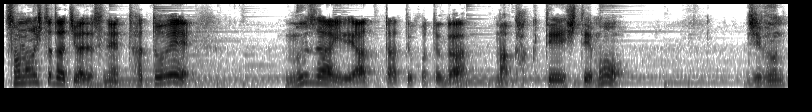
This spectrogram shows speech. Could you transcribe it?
その人たちはですねたとえ無罪であったということが、まあ、確定しても自分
